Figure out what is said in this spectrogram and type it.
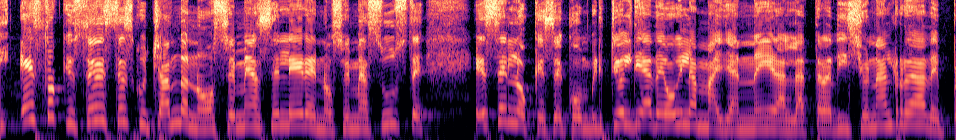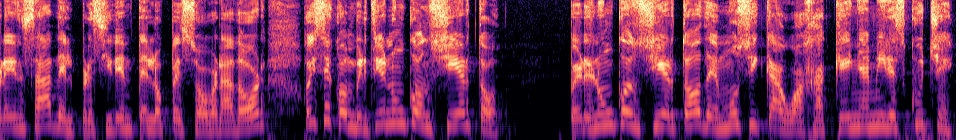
Y esto que usted está escuchando no se me acelere, no se me asuste. Es en lo que se convirtió el día de hoy la mañanera, la tradicional rueda de prensa del presidente López Obrador. Hoy se convirtió en un concierto, pero en un concierto de música oaxaqueña. Mire, escuche.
